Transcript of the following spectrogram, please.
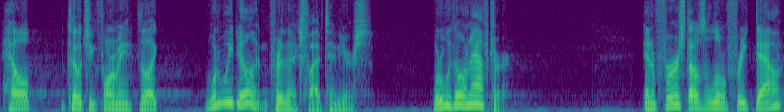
help, coaching for me. They're like, what are we doing for the next five, ten years? What are we going after? And at first, I was a little freaked out.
